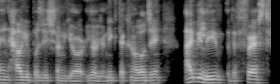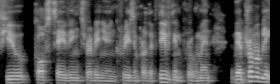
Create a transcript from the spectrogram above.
and how you position your, your unique technology. I believe the first few cost savings, revenue increase, and productivity improvement, they're probably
